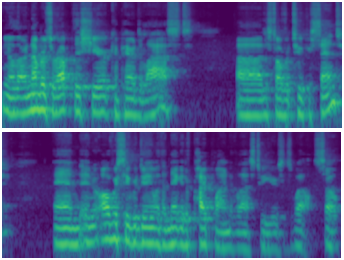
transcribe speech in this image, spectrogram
you know, our numbers are up this year compared to last, uh, just over 2% and and obviously we're dealing with a negative pipeline in the last two years as well. So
